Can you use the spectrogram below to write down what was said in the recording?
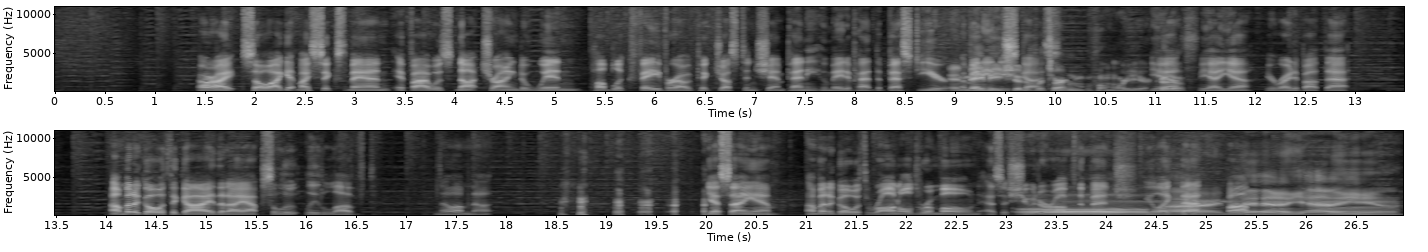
All right, so I get my sixth man. If I was not trying to win public favor, I would pick Justin Champagnie, who may have had the best year. and maybe any of these should have returned one more year. Could Yeah, have. yeah, yeah. You're right about that. I'm gonna go with the guy that I absolutely loved. No, I'm not. yes, I am. I'm gonna go with Ronald Ramon as a shooter off the oh, bench. You like Oh, that, Bob? Yeah, yeah, yeah.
